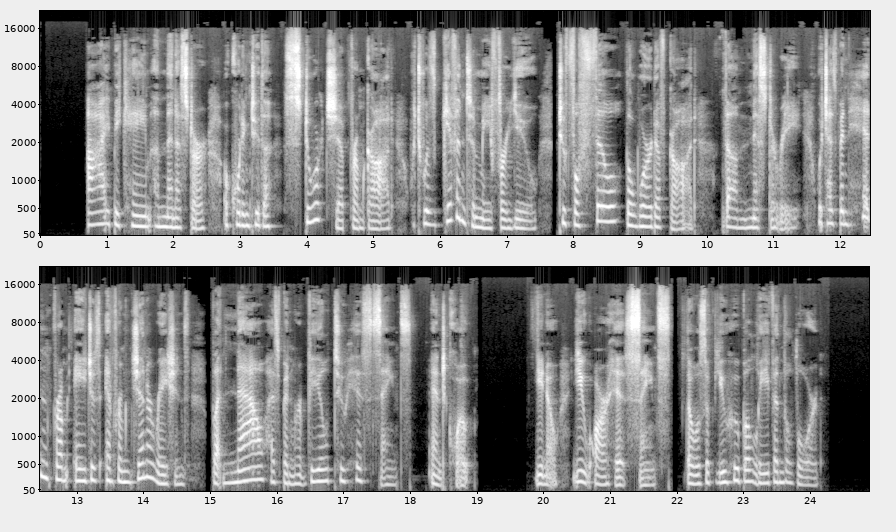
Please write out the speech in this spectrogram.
I became a minister according to the stewardship from God, which was given to me for you to fulfill the word of God, the mystery, which has been hidden from ages and from generations, but now has been revealed to his saints. End quote. You know, you are his saints, those of you who believe in the Lord.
